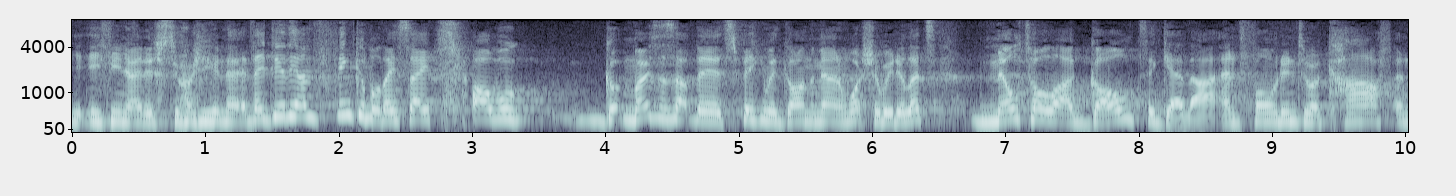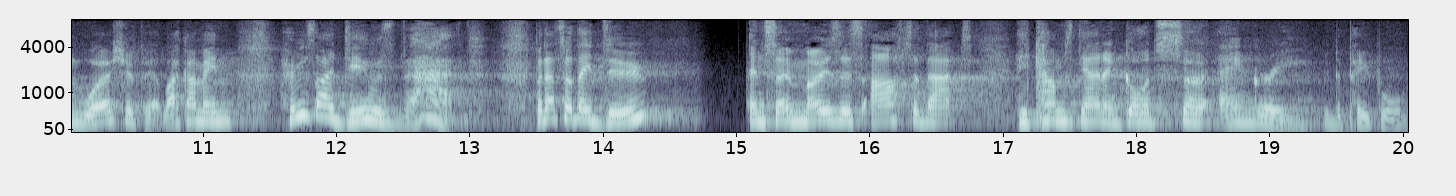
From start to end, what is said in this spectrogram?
If you know this story, you know, they do the unthinkable. They say, Oh, well, Moses up there speaking with God on the mountain. What should we do? Let's melt all our gold together and form it into a calf and worship it. Like, I mean, whose idea was that? But that's what they do. And so Moses, after that, he comes down and God's so angry with the people.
